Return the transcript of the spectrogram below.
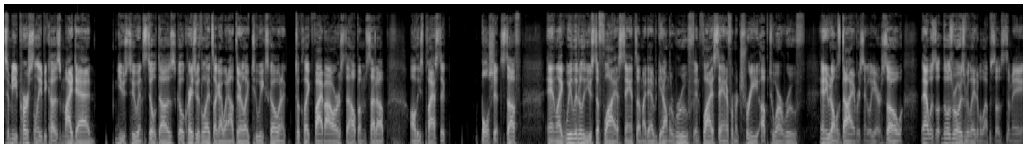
to me personally because my dad used to and still does go crazy with the lights. Like I went out there like two weeks ago and it took like five hours to help him set up all these plastic bullshit stuff. And like we literally used to fly a Santa. My dad would get on the roof and fly a Santa from a tree up to our roof, and he would almost die every single year. So that was those were always relatable episodes to me.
